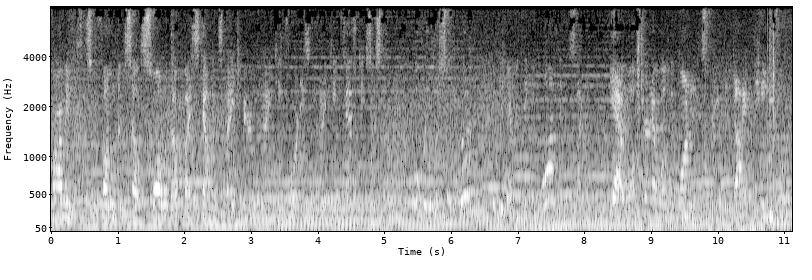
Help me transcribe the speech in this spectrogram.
communists who found themselves swallowed up by Stalin's nightmare in the 1940s and the 1950s. It's like, well, we were so good. We did everything we wanted. It's like, yeah, well, it turned out what we wanted is for you to die painfully.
